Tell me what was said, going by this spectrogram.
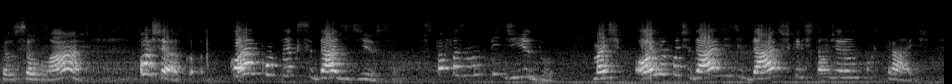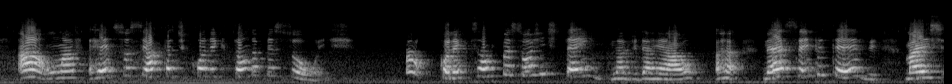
pelo celular. Poxa, qual é a complexidade disso? está fazendo um pedido. Mas olha a quantidade de dados que eles estão gerando por trás. Ah, uma rede social que está te conectando a pessoas. Ah, conexão com pessoas a gente tem na vida real, né? Sempre teve. Mas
